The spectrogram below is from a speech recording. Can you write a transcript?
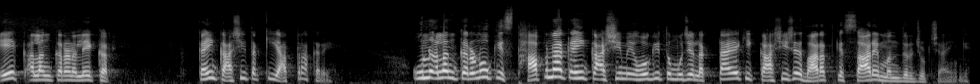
एक अलंकरण लेकर कहीं काशी तक की यात्रा करें। उन अलंकरणों की स्थापना कहीं काशी में होगी तो मुझे लगता है कि काशी से भारत के सारे मंदिर जुट जाएँगे।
